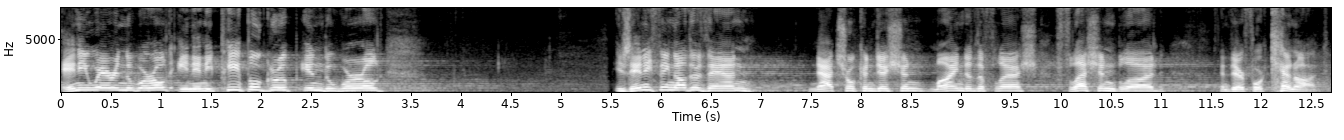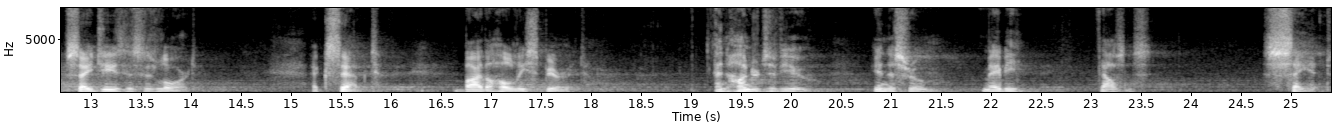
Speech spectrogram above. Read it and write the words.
anywhere in the world, in any people group in the world, is anything other than natural condition, mind of the flesh, flesh and blood, and therefore cannot say Jesus is Lord, except by the Holy Spirit. And hundreds of you in this room, maybe thousands, say it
